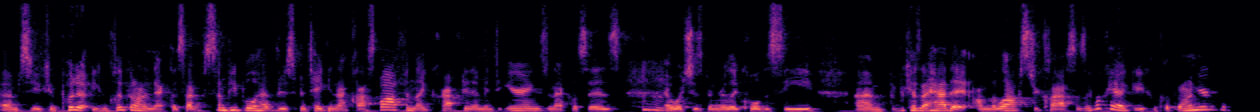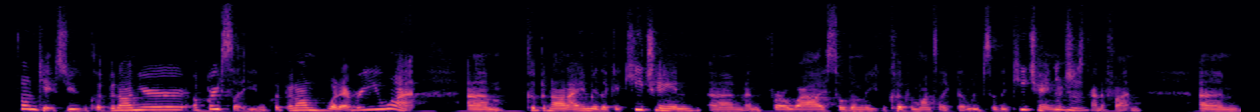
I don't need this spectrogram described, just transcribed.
Um, so you can put it, you can clip it on a necklace. I've some people have just been taking that clasp off and like crafting them into earrings and necklaces, mm-hmm. which has been really cool to see. Um, but because I had it on the lobster class, I was like, okay, you can clip it on your phone case, you can clip it on your bracelet, you can clip it on whatever you want. Um, clip it on. I made like a keychain, um, and for a while I sold them. You can clip them onto like the loops of the keychain, which mm-hmm. is kind of fun. Um,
